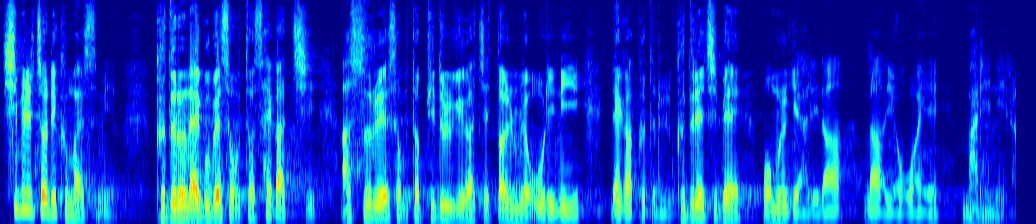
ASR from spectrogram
11절이 그 말씀이에요. 그들은 애굽에서부터 새같이 아수르에서부터 비둘기같이 떨며 오리니 내가 그들을 그들의 집에 머물게 하리라 나 여호와의 말이니라.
